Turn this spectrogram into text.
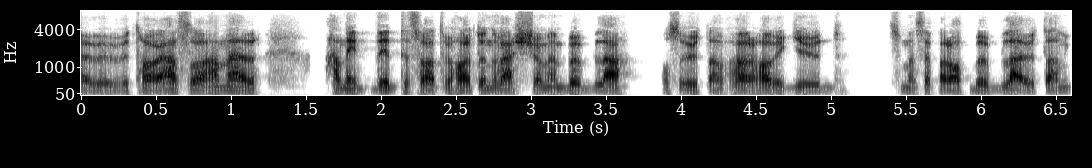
överhuvudtaget. Alltså han är, han är, det är inte så att vi har ett universum, en bubbla och så utanför har vi Gud som en separat bubbla utan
